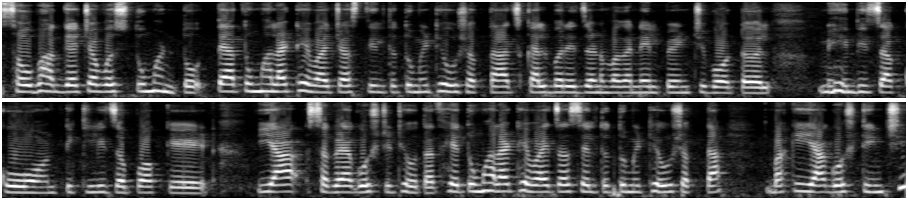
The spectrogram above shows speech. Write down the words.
सौभाग्याच्या वस्तू म्हणतो त्या तुम्हाला ठेवायच्या असतील तर तुम्ही ठेवू शकता. आजकाल बरेच जण बघा नेल पेंटची बॉटल मेहंदीचा कोण टिकलीचं पॉकेट या सगळ्या गोष्टी ठेवतात. हे तुम्हाला ठेवायचं असेल तर तुम्ही ठेवू शकता. बाकी या गोष्टींची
